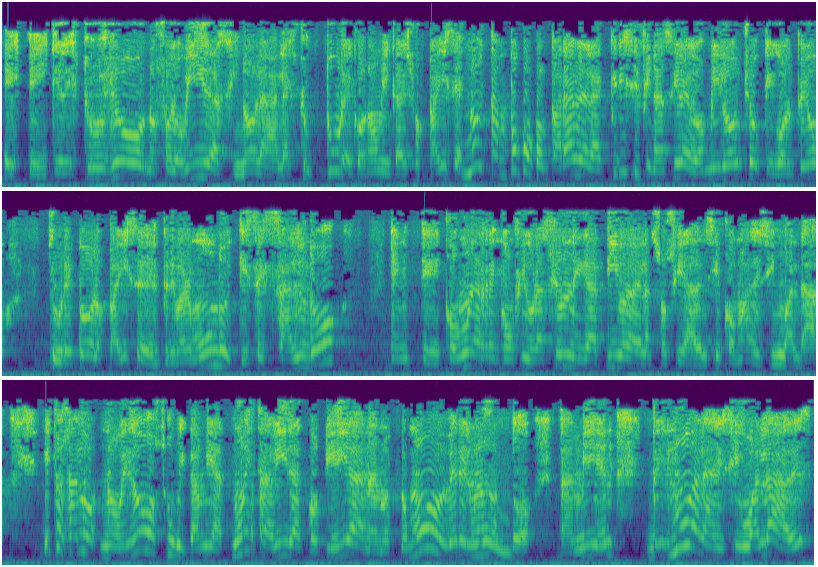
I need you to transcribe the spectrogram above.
este, y que destruyó no solo vidas, sino la, la estructura económica de esos países, no es tampoco comparable a la crisis financiera de 2008 que golpeó sobre todo los países del primer mundo y que se saldó eh, con una reconfiguración negativa de la sociedad, es decir, con más desigualdad. Esto es algo novedoso que cambia nuestra vida cotidiana, nuestro modo de ver el mundo también, desnuda las desigualdades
